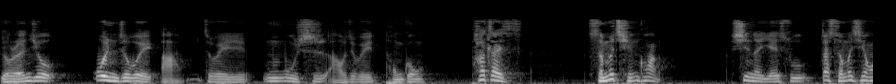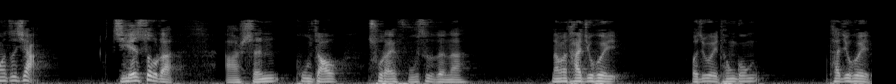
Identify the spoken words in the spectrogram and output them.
有人就问这位啊，这位牧牧师啊，我这位童工，他在什么情况信了耶稣？在什么情况之下？接受了啊神呼召出来服侍的呢，那么他就会，我就会通工，他就会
